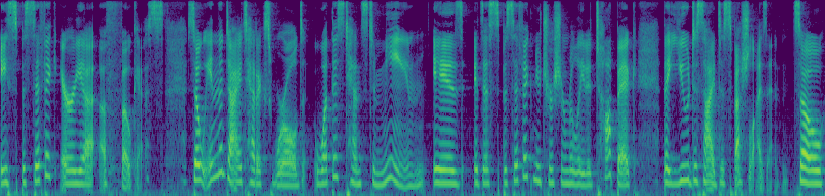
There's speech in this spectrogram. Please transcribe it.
a specific area of focus. So, in the dietetics world, what this tends to mean is it's a specific nutrition related topic that you decide to specialize in. So,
